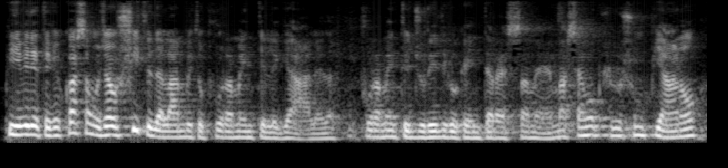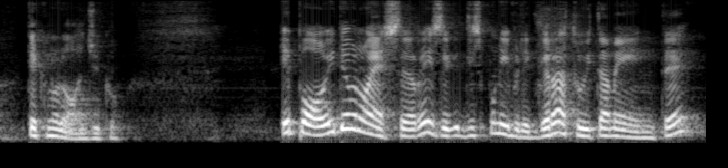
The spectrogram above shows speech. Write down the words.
Quindi vedete che qua siamo già usciti dall'ambito puramente legale, puramente giuridico che interessa a me, ma siamo più su un piano tecnologico. E poi devono essere resi disponibili gratuitamente,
